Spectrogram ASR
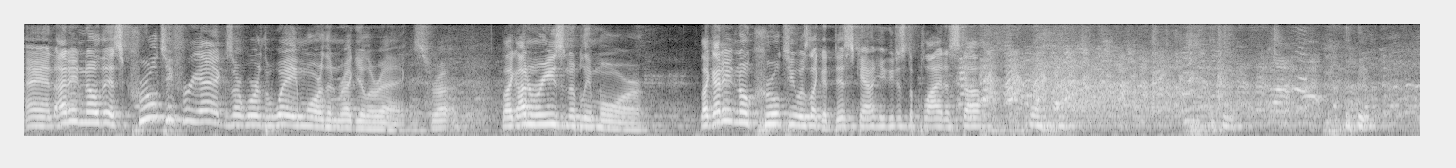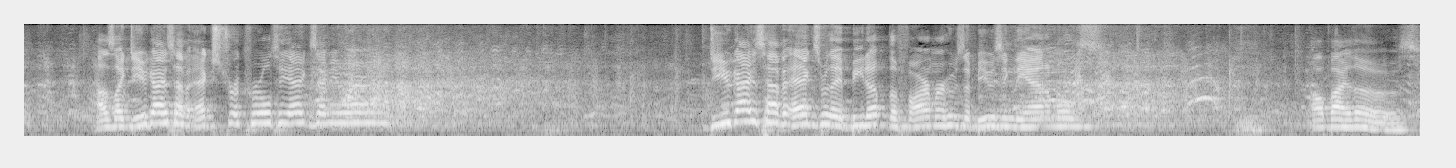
And I didn't know this. Cruelty free eggs are worth way more than regular eggs, right? Like unreasonably more. Like I didn't know cruelty was like a discount you could just apply to stuff. I was like, do you guys have extra cruelty eggs anywhere? Do you guys have eggs where they beat up the farmer who's abusing the animals? I'll buy those.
